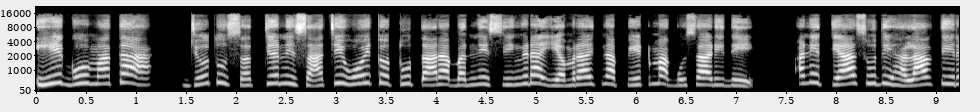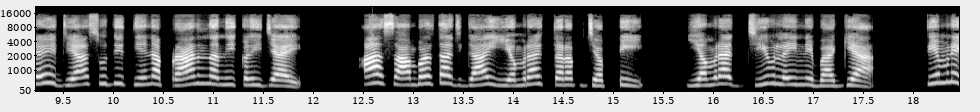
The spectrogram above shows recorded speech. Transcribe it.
હે ગો માતા જો તું સત્યની સાચી હોય તો તું તારા બંને સિંગડા યમરાજના પેટમાં ઘુસાડી દે. અને ત્યાં સુધી હલાવતી રહી જ્યાં સુધી તેના પ્રાણ ન નીકળી જાય. આ સાંભળતા જ ગાય યમરાજ તરફ ઝપટી. યમરાજ જીવ લઈને ભાગ્યા. તેમણે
